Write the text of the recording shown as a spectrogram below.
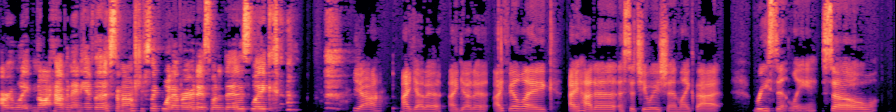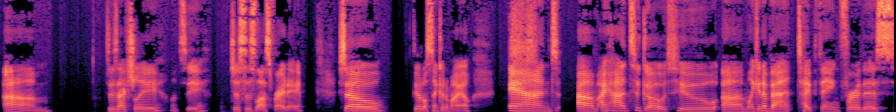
are like not having any of this. And I was just like, whatever, it is what it is. Like, yeah, I get it. I get it. I feel like I had a, a situation like that recently. So um this is actually let's see just this last friday. So good old cinco de mayo. And um i had to go to um like an event type thing for this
